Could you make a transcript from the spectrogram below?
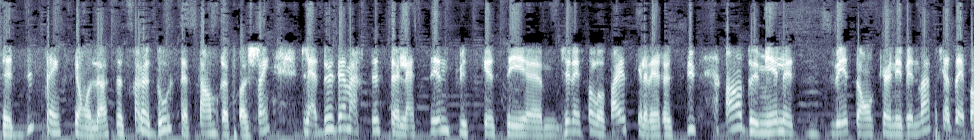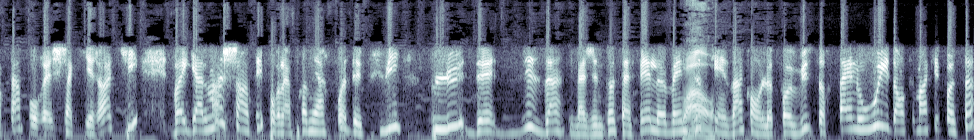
cette distinction-là. Ce sera le 12 septembre prochain. La deuxième artiste latine, puisque c'est euh, Jennifer Lopez qu'elle avait reçu en 2018. Donc, un événement très important pour euh, Shakira qui va également chanter pour la première fois depuis plus de 10 ans. Imagine-toi, ça fait 28-15 ans qu'on l'a pas vu sur scène. Oui, donc manquez pas ça.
